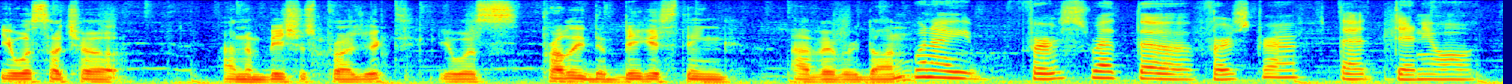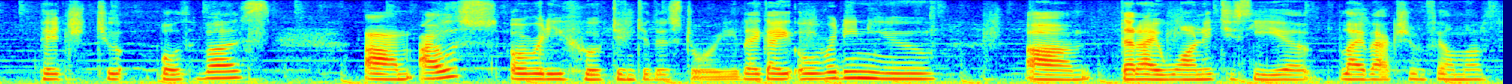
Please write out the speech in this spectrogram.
it was such a an ambitious project. It was probably the biggest thing I've ever done. When I first read the first draft that Daniel pitched to both of us, um, I was already hooked into the story. Like I already knew um, that I wanted to see a live action film of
